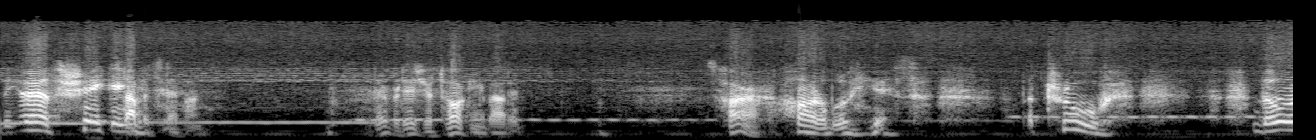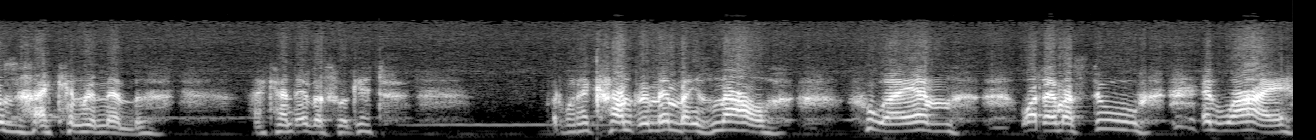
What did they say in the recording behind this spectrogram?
The earth shaking. Stop it, Stefan. Whatever it is you're talking about, it. It's horror. Horrible, yes. But true. Those I can remember. I can't ever forget. But what I can't remember is now. Who I am, what I must do, and why.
